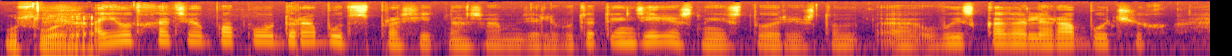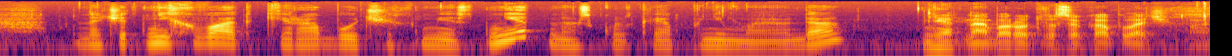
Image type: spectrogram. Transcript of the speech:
условия. А я вот хотела по поводу работы спросить, на самом деле. Вот это интересная история, что э, вы сказали рабочих, значит, нехватки рабочих мест нет, насколько я понимаю, да? Нет, наоборот, высокооплачиваемые.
